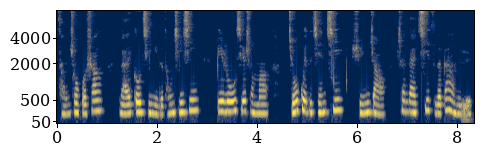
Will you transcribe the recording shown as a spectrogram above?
曾受过伤，来勾起你的同情心。比如写什么酒鬼的前妻寻找善待妻子的伴侣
